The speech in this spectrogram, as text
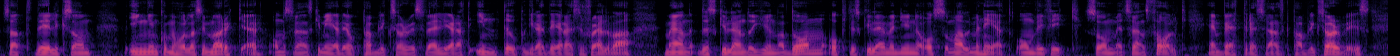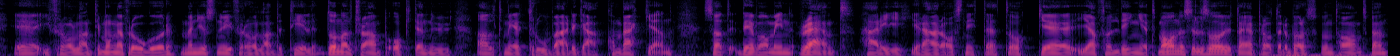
Så att det är liksom, ingen kommer hålla sig mörker om svensk media och public service väljer att inte uppgradera sig själva. Men det skulle ändå gynna dem och det skulle även gynna oss som allmänhet om vi fick som ett svenskt folk en bättre svensk public service eh, i förhållande till många frågor, men just nu i förhållande till Donald Trump och den nu allt mer trovärdiga comebacken. Så att det var min rant här i, i det här avsnittet och eh, jag följde inget manus eller så, utan jag pratade bara spontant, men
